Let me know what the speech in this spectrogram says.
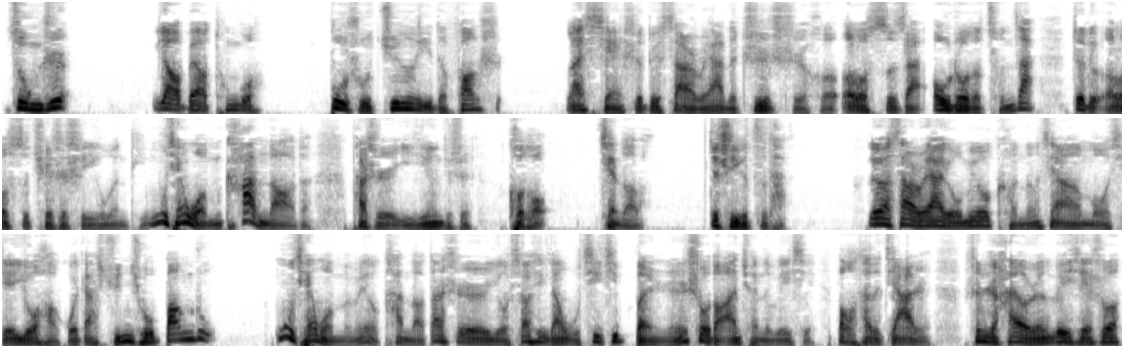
总之，要不要通过部署军力的方式来显示对塞尔维亚的支持和俄罗斯在欧洲的存在？这对俄罗斯确实是一个问题。目前我们看到的，他是已经就是口头谴责了，这是一个姿态。另外，塞尔维亚有没有可能向某些友好国家寻求帮助？目前我们没有看到，但是有消息讲武契奇本人受到安全的威胁，包括他的家人，甚至还有人威胁说，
